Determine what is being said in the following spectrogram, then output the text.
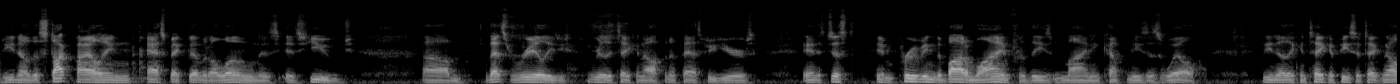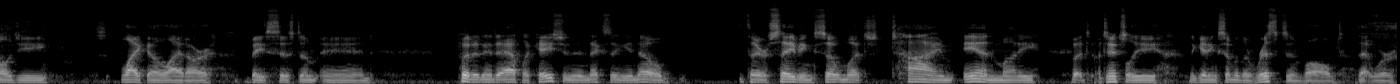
You know, the stockpiling aspect of it alone is is huge. Um, that's really really taken off in the past few years, and it's just improving the bottom line for these mining companies as well. You know, they can take a piece of technology like a lidar based system and put it into application, and next thing you know, they're saving so much time and money but potentially negating some of the risks involved that were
